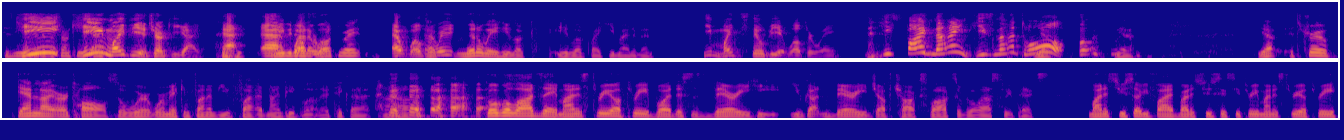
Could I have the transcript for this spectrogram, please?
Is he? He he guy? might be a chunky guy at, at maybe not at welterweight. welterweight. At At welterweight, middleweight, he looked he looked like he might have been. He might still be at welterweight. He's five nine. He's not tall. Yeah, Yeah, it's true. Dan and I are tall, so we're we're making fun of you five nine people out there. Take that. Um, Gogo Ladze minus 303. Boy, this is very he. You've gotten very Jeff Chalks Fox over the last three picks. Minus 275, minus 263, minus 303.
